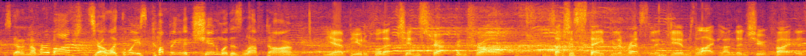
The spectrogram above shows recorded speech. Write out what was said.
He's got a number of options here. I like the way he's cupping the chin with his left arm. Yeah, beautiful, that chin strap control. Such a staple in wrestling gyms like London Shoot Fighters.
